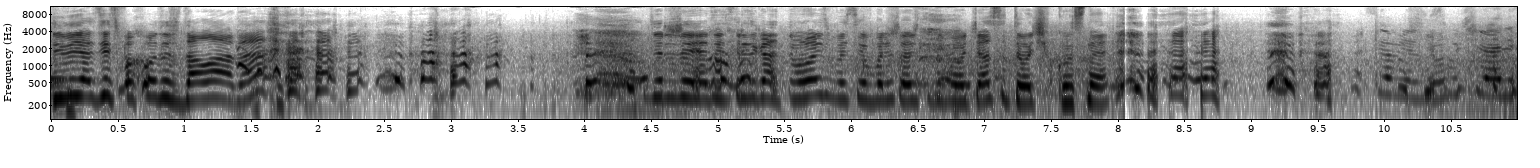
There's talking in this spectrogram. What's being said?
Ты меня здесь, походу, ждала, да? Держи, это сертификат твой. Спасибо большое, что ты поучаствовал. Ты очень вкусная. Все, меня засмущали.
